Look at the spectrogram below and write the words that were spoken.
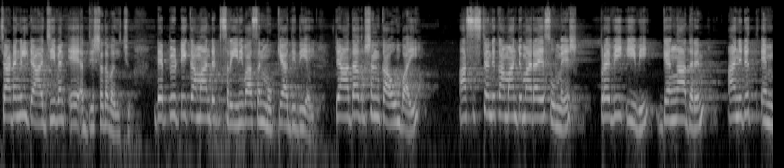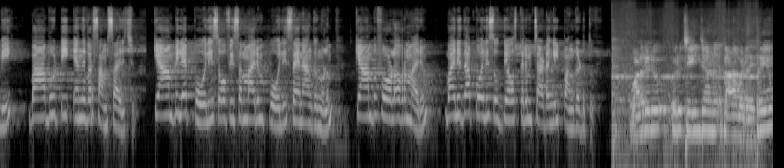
ചടങ്ങിൽ രാജീവൻ എ അധ്യക്ഷത വഹിച്ചു. ഡെപ്യൂട്ടി കമാൻഡന്റ് ശ്രീനിവാസൻ മുഖ്യാതിഥിയായി. രാധാകൃഷ്ണൻ കാവുമ്പായി. അസിസ്റ്റന്റ് കമാൻഡുമാരായ Sumesh Pravi E V Gangadharan Anirudh M V Babu T എന്നിവർ സംസാരിച്ചു. ക്യാമ്പിലെ പോലീസ് ഓഫീസർമാരും പോലീസ് സേനാംഗങ്ങളും ക്യാമ്പ് ഫോളോവർമാരും വനിതാ പോലീസ് ഉദ്യോഗസ്ഥരും ചടങ്ങിൽ പങ്കെടുത്തു. വളരെ ഒരു ഒരു ചേഞ്ചാണ് കാണാൻ പറ്റുന്നത്. ഇത്രയും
